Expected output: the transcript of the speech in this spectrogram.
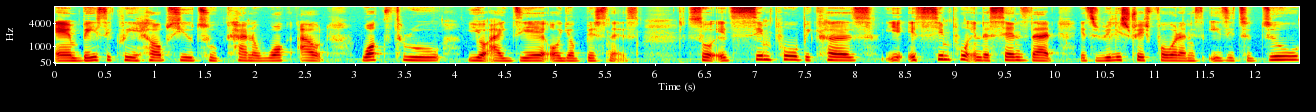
and basically helps you to kind of walk out walk through your idea or your business. So it's simple because it's simple in the sense that it's really straightforward and it's easy to do.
